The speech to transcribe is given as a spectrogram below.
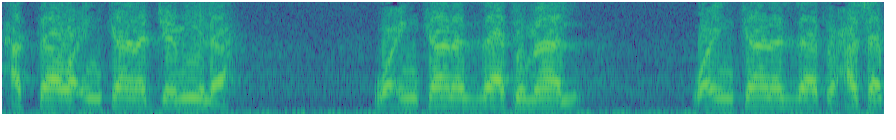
حتى وإن كانت جميلة. وإن كانت ذات مال وإن كانت ذات حسب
